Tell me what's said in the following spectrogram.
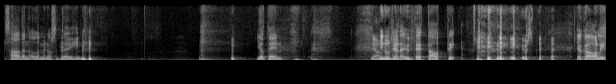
saatan olla menossa töihin, joten... Joo. Minun sieltä yhteyttä otti, niin just. joka oli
